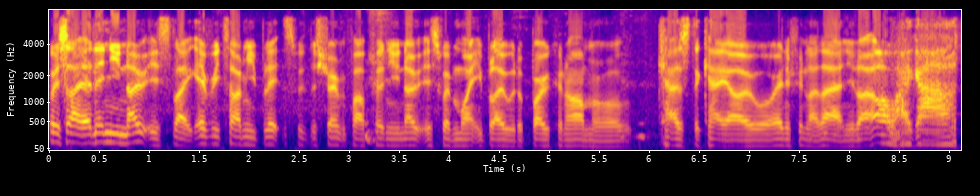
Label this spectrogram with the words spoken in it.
But it's like, and then you notice, like, every time you blitz with the strength up, and you notice when Mighty Blow with a broken armor, or Cas the KO, or anything like that, and you're like, oh my god!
